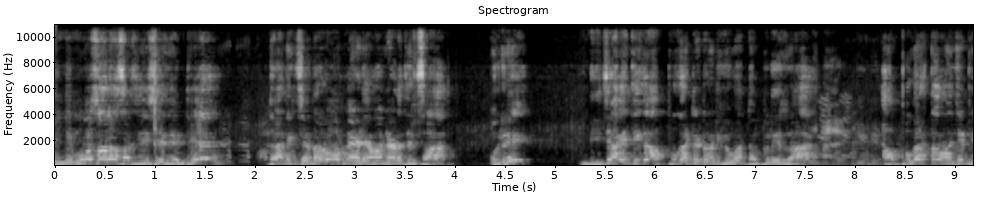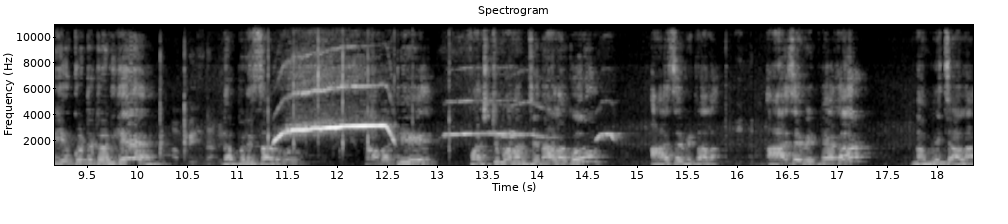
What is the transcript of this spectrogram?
ఇన్ని మోసాలా సార్ చేసేది అంటే దానికి చంద్రబాబు నాయుడు ఏమన్నాడో తెలుసా? ఒరే నిజాయితీగా అప్పు కట్టడానికి ఎవరు డబ్బులు ఇర్రా? అప్పు కడతామని చెప్పి ఎగ్గొట్టడానికే డబ్బులు ఇస్తారు. కాబట్టి ఫస్ట్ మనం జనాలకు ఆశ పెట్టాల? ఆశ పెట్టినాక నమ్మించాలా?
